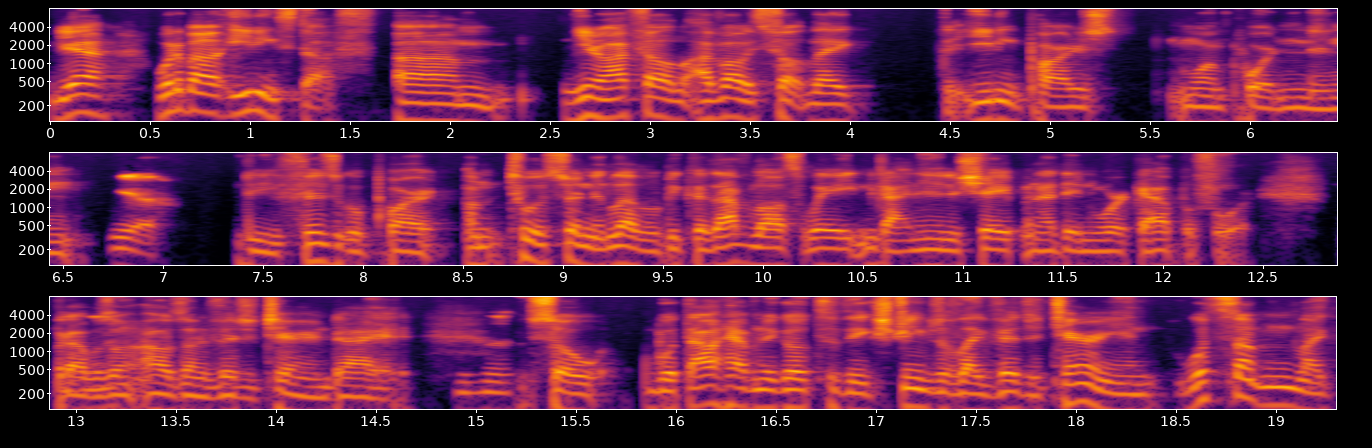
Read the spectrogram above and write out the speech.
Yeah. What about eating stuff? Um, you know, I felt I've always felt like the eating part is more important than yeah the physical part um, to a certain level because I've lost weight and gotten into shape and I didn't work out before, but. I was mm-hmm. on I was on a vegetarian diet. Mm-hmm. So without having to go to the extremes of like vegetarian, what's something like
